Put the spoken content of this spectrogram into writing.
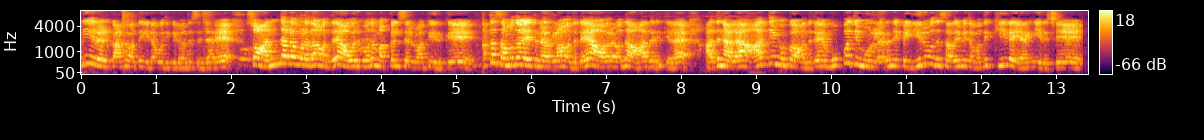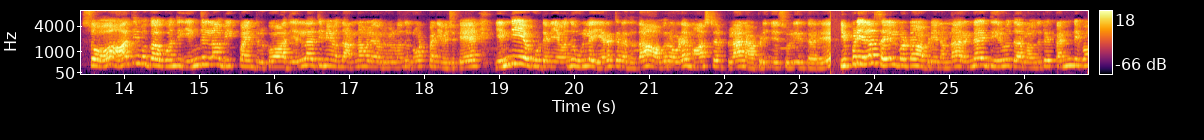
வன்னியர்களுக்காக வந்து இடஒதுக்கீடு வந்து செஞ்சாரு. சோ அந்த அளவுல தான் வந்து அவருக்கு வந்து மக்கள் செல்வாக்கு இருக்கு. மத்த சமுதாயத்தினர்லாம் வந்துட்டு அவரை வந்து ஆதரிக்கல. அதனால அதிமுக வந்துட்டு முப்பத்தி மூணுல இருந்து இப்ப இருபது சதவீதம் வந்து கீழே இறங்கிருச்சு. சோ அதிமுகவுக்கு வந்து எங்கெல்லாம் வீக் பாயிண்ட் இருக்கோ அது எல்லாத்தையுமே வந்து அண்ணாமலை அவர்கள் வந்து நோட் பண்ணி வச்சுட்டு என்டிஏ கூட்டணியை வந்து உள்ள இறக்குறது தான் அவரோட மாஸ்டர் பிளான் அப்படின்னு சொல்லி சொல்லியிருக்காரு. இப்படி எல்லாம் செயல்பட்டோம் அப்படின்னம்னா ரெண்டாயிரத்தி இருபத்தி ஆறுல வந்துட்டு கண்டிப்பா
